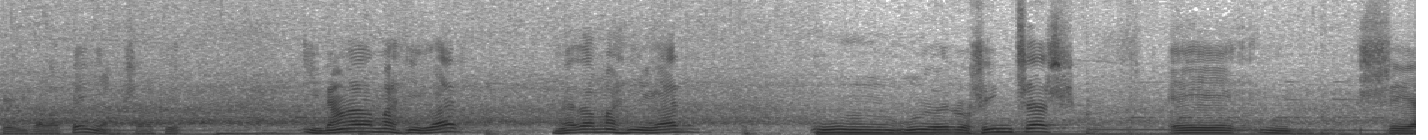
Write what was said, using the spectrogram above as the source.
que iba la peña. O sea que, y nada más llegar, nada más llegar, un- uno de los hinchas eh, se,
